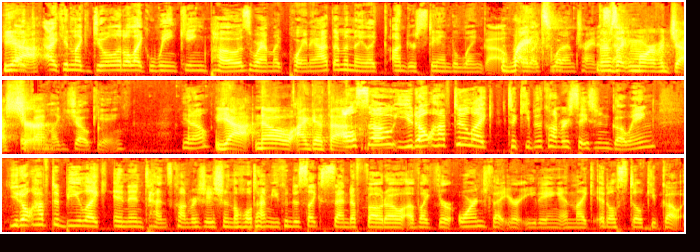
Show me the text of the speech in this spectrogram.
Yeah. like, I can like do a little like winking pose where I'm like pointing at them and they like understand the lingo, or, right. like what I'm trying to There's say. like more of a if gesture. I'm like joking, you know. yeah, no, I get that. Also, you don't have to like to keep the conversation going. You don't have to be like in intense conversation the whole time. You can just like send a photo of like your orange that you're eating, and like it'll still keep going.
